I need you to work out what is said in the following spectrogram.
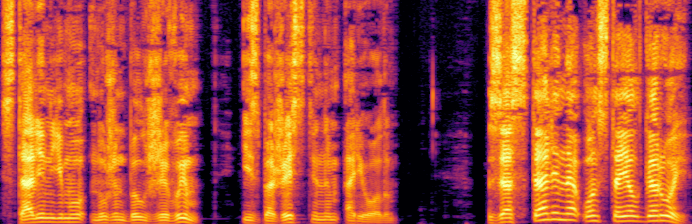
Сталин ему нужен был живым и с божественным ореолом. За Сталина он стоял горой,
